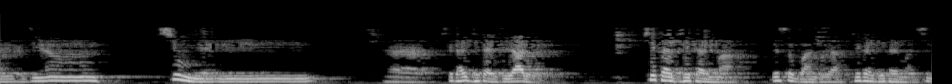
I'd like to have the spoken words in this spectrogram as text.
တိအကျဉ်ရှုမြင်၏အဲဖြစ်ခဲ့ဖြစ်တိုင်းတရားတွေဖြစ်ခဲ့ဖြစ်တိုင်းမှာသစ္စုပန်တရားဖြစ်ခဲ့ဖြစ်တိုင်းမှာရှိ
